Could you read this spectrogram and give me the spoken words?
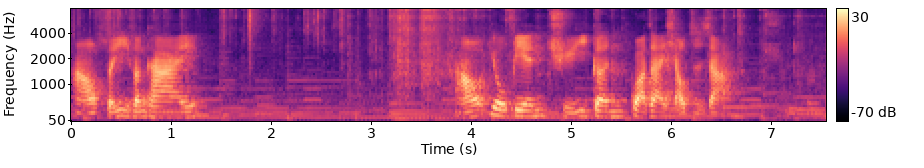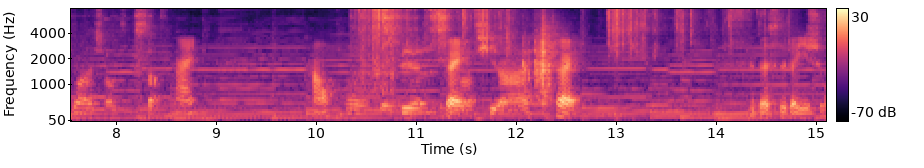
好，随意分开。然后右边取一根挂在小指上，取一根挂在小指上，来，好，然后左边对。拿起来，对，四个四个一数，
